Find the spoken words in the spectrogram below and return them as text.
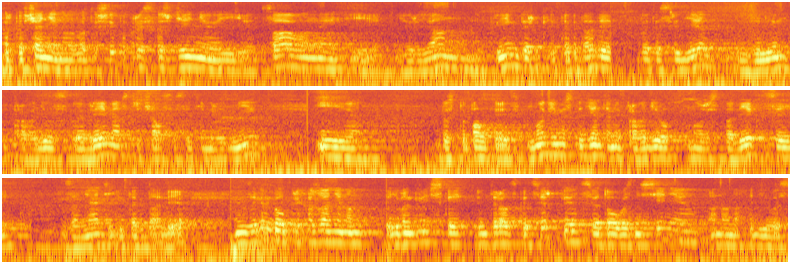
харьковчане, но и латыши по происхождению, и Цаваны, и Юрьян, и Кримберг и так далее. В этой среде Зелин проводил свое время, встречался с этими людьми и выступал перед многими студентами, проводил множество лекций, занятий и так далее. Мензелин был прихожанином Евангелической лютеранской церкви Святого Вознесения. Она находилась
